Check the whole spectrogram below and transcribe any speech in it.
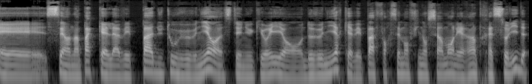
Et c'est un impact qu'elle n'avait pas du tout vu venir. C'était une écurie en devenir qui n'avait pas forcément financièrement les reins très solides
